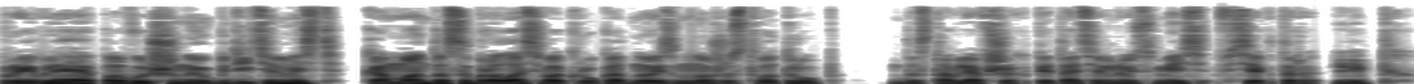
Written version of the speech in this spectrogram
Проявляя повышенную бдительность, команда собралась вокруг одной из множества труб, доставлявших питательную смесь в сектор Липтх.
